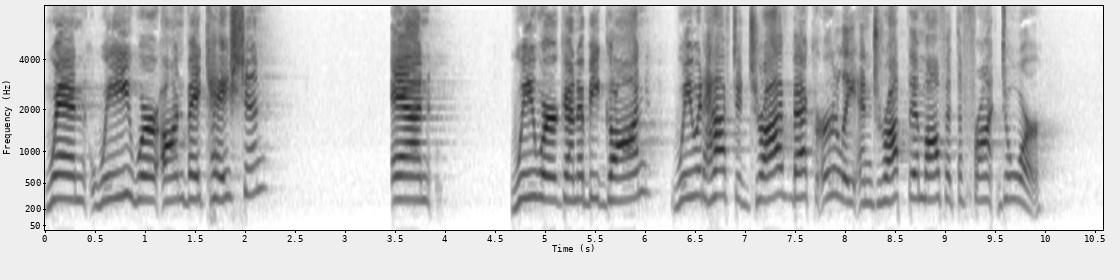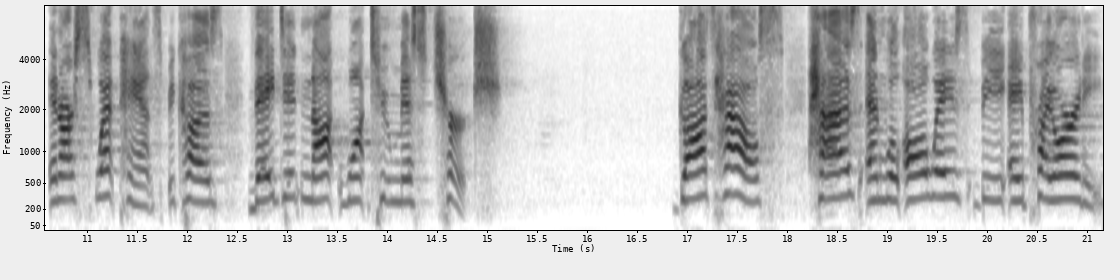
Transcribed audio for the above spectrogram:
When we were on vacation and we were going to be gone, we would have to drive back early and drop them off at the front door in our sweatpants because they did not want to miss church. God's house has and will always be a priority.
